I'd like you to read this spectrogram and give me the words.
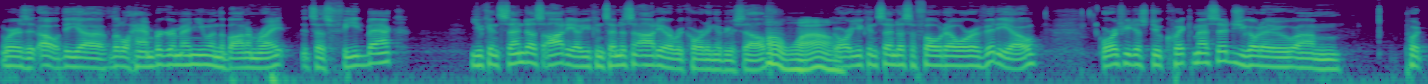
where is it? Oh, the uh, little hamburger menu in the bottom right. It says feedback. You can send us audio. You can send us an audio recording of yourself. Oh wow. Or you can send us a photo or a video. Or if you just do quick message, you go to um, put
